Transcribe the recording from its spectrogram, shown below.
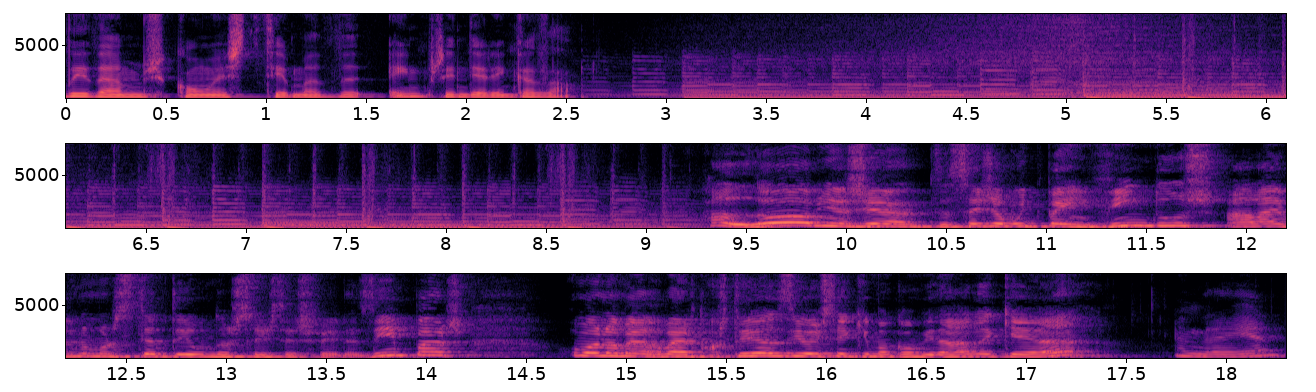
lidamos com este tema de empreender em casal. Alô, minha gente! Sejam muito bem-vindos à live número 71 das Sextas-feiras Ímpares. O meu nome é Roberto Cortes e hoje tenho aqui uma convidada que é a. Andreia.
